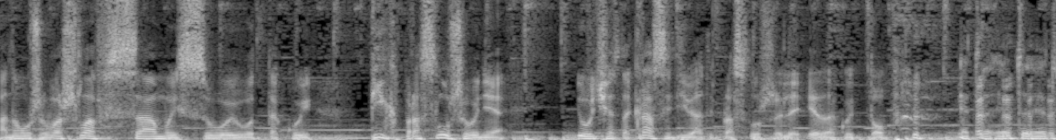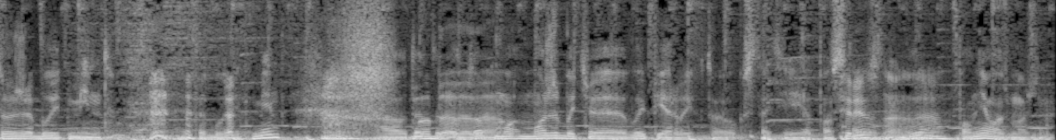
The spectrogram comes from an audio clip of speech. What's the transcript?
она уже вошла в самый свой вот такой пик прослушивания. И вот сейчас так раз и девятый прослушали, и такой топ. Это, это, это уже будет минт. Это будет минт. А вот Ну это да, да, топ. да. Мо- Может быть, э, вы первый, кто, кстати, ее поставил. Серьезно, Ну, да? Вполне возможно.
